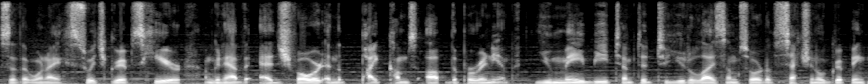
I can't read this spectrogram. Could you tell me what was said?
so that when I switch grips here, I'm going to have the edge forward and the pike comes up the perimeter You may be tempted to utilize some sort of sectional gripping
